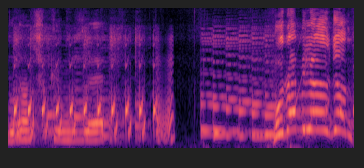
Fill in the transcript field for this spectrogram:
Buradan çıkıyoruz ve... Burada bile öldüm.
